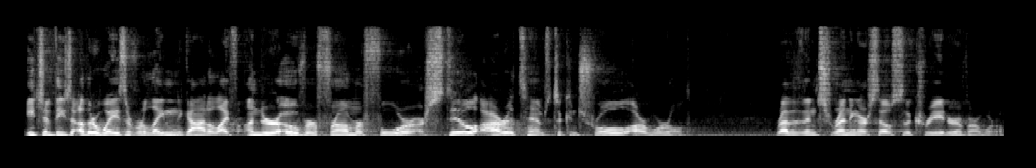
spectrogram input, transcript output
Each of these other ways of relating to God, a life under, over, from, or for, are still our attempts to control our world rather than surrendering ourselves to the creator of our world.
